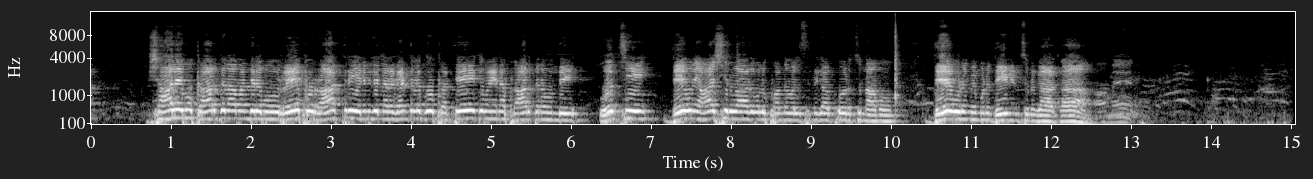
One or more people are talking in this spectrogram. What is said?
శాలేము ప్రార్థనా మందిరము రేపు రాత్రి ఎనిమిదిన్నర గంటలకు ప్రత్యేకమైన ప్రార్థన ఉంది. వచ్చి దేవుని ఆశీర్వాదములు పొందవలసిందిగా కోరుచున్నాము. దేవుడు మిమ్మల్ని దీవించునుగాక.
